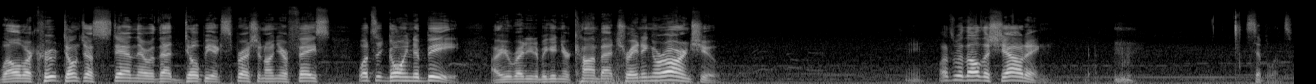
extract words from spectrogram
Well, recruit, don't just stand there with that dopey expression on your face. What's it going to be? Are you ready to begin your combat training or aren't you? What's with all the shouting? Sibilants.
